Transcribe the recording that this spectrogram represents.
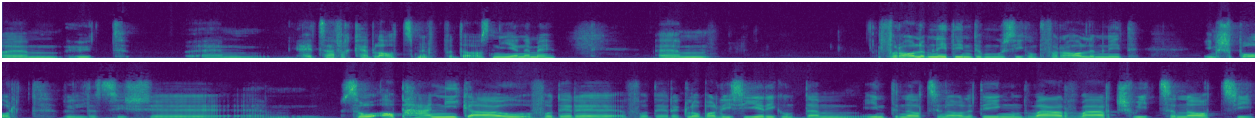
ähm, heute ähm, hat es einfach keinen Platz mehr für das, nie mehr. Ähm, vor allem nicht in der Musik und vor allem nicht im Sport, weil das ist äh, ähm, so abhängig auch von der, von der Globalisierung und dem internationalen Ding und wer wäre die Schweizer Nazi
